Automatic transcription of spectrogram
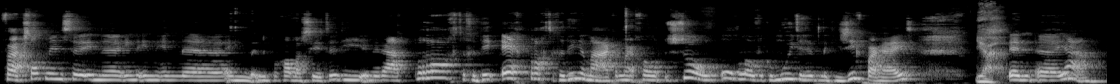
vaak zat mensen in, in, in, in, in, in de programma's zitten die inderdaad prachtige, echt prachtige dingen maken, maar gewoon zo'n ongelofelijke moeite hebben met die zichtbaarheid. Ja. En ja,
